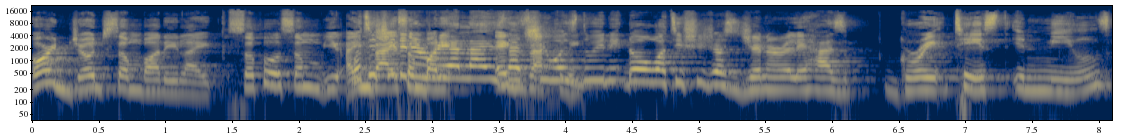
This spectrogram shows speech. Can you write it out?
or judge somebody like suppose some you what if she didn't somebody realize exactly. that she was doing it though what if she just generally has great taste in meals,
